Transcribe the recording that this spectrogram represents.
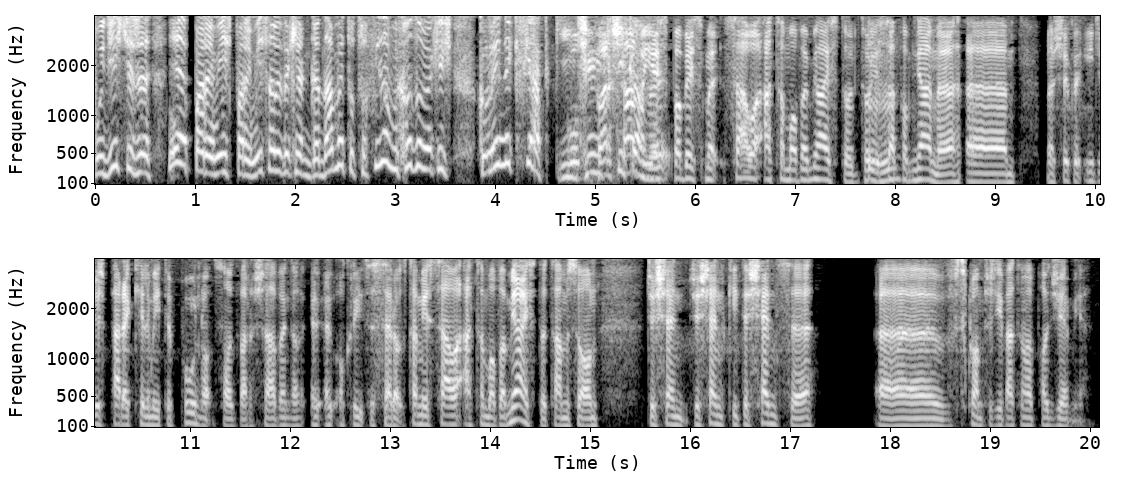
powiedzieliście, że nie, parę miejsc, parę miejsc, ale tak jak gadamy, to co chwilę wychodzą jakieś kolejne kwiatki. Bo Warszawa ciekawe. jest powiedzmy całe atomowe miasto, to jest zapomniane. Um, na przykład idziesz parę kilometrów północ od Warszawy, no, e, e, okolicy Serok, tam jest całe atomowe miasto, tam są dziesię, dziesiątki tysięcy e, skrom przeciwatomowe podziemie.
